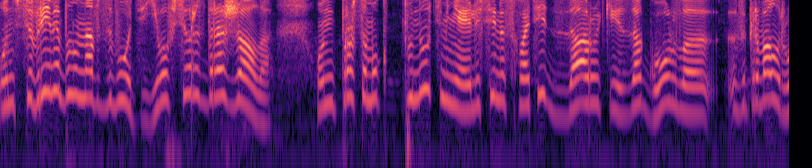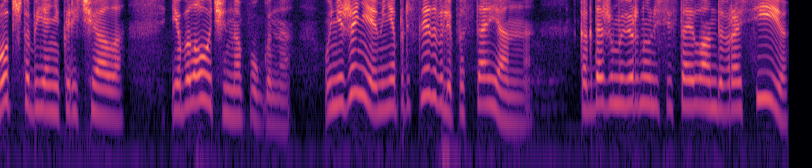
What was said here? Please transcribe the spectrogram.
Он все время был на взводе, его все раздражало. Он просто мог пнуть меня или сильно схватить за руки, за горло, закрывал рот, чтобы я не кричала. Я была очень напугана. Унижения меня преследовали постоянно. Когда же мы вернулись из Таиланда в Россию,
